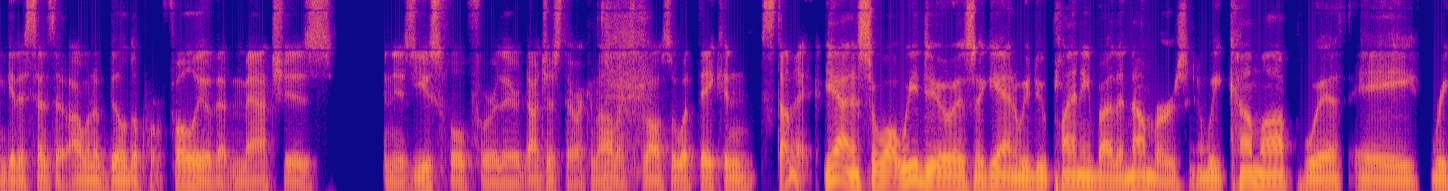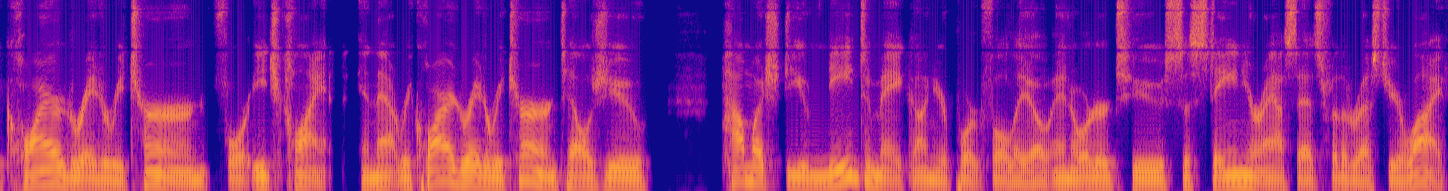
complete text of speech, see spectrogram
and get a sense that I want to build a portfolio that matches and is useful for their not just their economics but also what they can stomach. Yeah and so what we do is again we do planning by the numbers and we come up with a required rate of return for each client. And that required rate of return tells you how much do you need to make on your portfolio in order to sustain your assets for the rest of your life.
